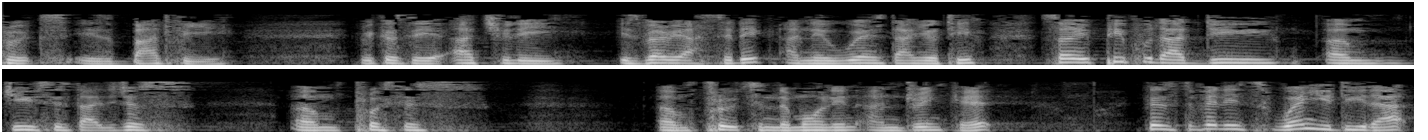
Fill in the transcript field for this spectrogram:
fruits is bad for you because it actually is very acidic and it wears down your teeth. So people that do um, juices that just um, process um, fruits in the morning and drink it, because the thing is, when you do that,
